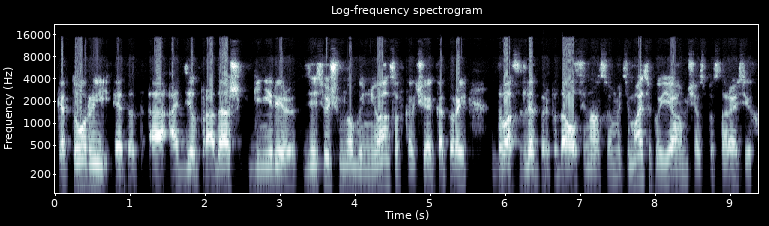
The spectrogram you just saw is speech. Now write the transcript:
который этот отдел продаж генерирует. Здесь очень много нюансов, как человек, который 20 лет преподавал финансовую математику, я вам сейчас постараюсь их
